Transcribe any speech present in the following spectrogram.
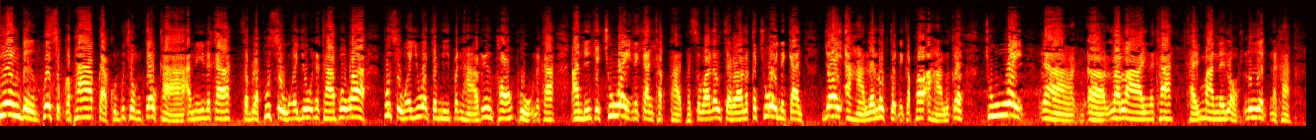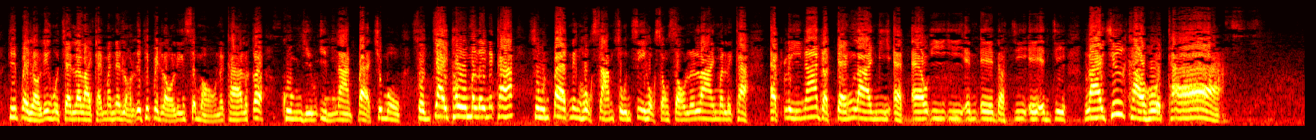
เครื่องดื่มเพื่อสุขภาพค่ะคุณผู้ชมเจ้าขาอันนี้นะคะสำหรับผู้สูงอายุนะคะ เพราะว่าผู้สูงอายุจะมีปัญหาเรื่องท้องผูกนะคะ อันนี้จะช่วยในการขับถ่ายปัสสาวะและอุจจาระแล้วก็ช่วยในการย่อยอาหารและลดกรดในกระเพาะอาหารแล้วก็ช่วยละลายนะคะ ไขมันในหลอดเลือดนะคะ ที่ไปหล่อเลี้ยงหัวใจละลายไขมันในหลอดเลือดที่ไปหล่อเลี้ยงสมองนะคะ แล้วก็คุมหิวอิ่มนาน 8 ชั่วโมง สนใจโทรมาเลยนะคะ 0816304622 หรือไลน์มาเลยค่ะ at lena gang ไลน์มี at l e e n a g a n g ไลน์ชื่อข่าวโหดค่ะ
